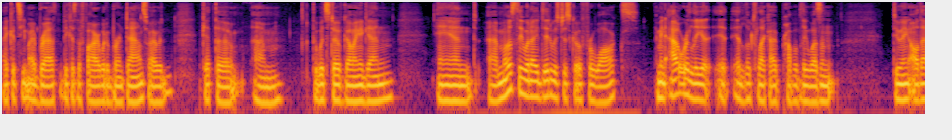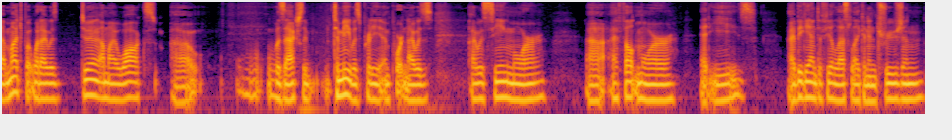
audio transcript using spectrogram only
I could see my breath because the fire would have burnt down. So I would get the um, the wood stove going again. And uh, mostly what I did was just go for walks. I mean, outwardly, it, it, it, looked like I probably wasn't doing all that much, but what I was doing on my walks uh, was actually, to me, was pretty important. I was, I was seeing more. Uh, I felt more at ease. I began to feel less like an intrusion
